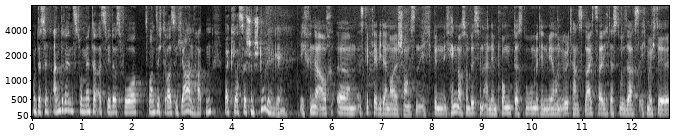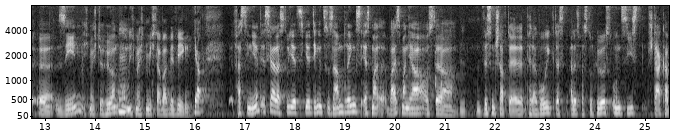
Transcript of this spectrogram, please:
Und das sind andere Instrumente, als wir das vor 20, 30 Jahren hatten bei klassischen Studiengängen. Ich finde auch, ähm, es gibt ja wieder neue Chancen. Ich, bin, ich hänge noch so ein bisschen an dem Punkt, dass du mit den mehreren Öltanks gleichzeitig, dass du sagst, ich möchte äh, sehen, ich möchte hören mhm. und ich möchte mich dabei bewegen. Ja. Faszinierend ist ja, dass du jetzt hier Dinge zusammenbringst. Erstmal weiß man ja aus der Wissenschaft der Pädagogik, dass alles, was du hörst und siehst, stärker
